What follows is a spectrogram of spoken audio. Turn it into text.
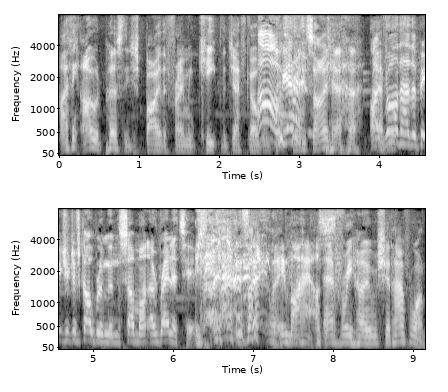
I think I would personally just buy the frame and keep the Jeff Goldblum Oh, picture yeah. inside. I'd Every- rather have the picture of Jeff Goldblum than someone, a relative, exactly in my house. Every home should have one.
